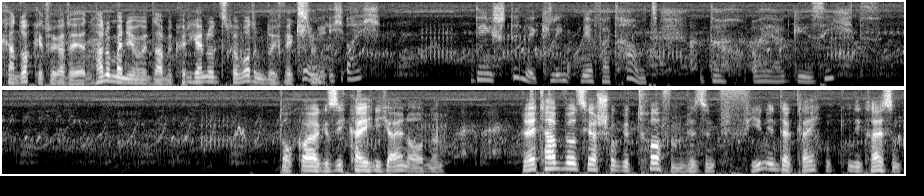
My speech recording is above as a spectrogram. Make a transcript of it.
kann doch getriggert werden. Hallo, meine junge Dame. Könnte ich ein oder zwei Worte mit euch wechseln? Kenne ich euch? Die Stimme klingt mir vertraut. Doch euer Gesicht... Doch, euer Gesicht kann ich nicht einordnen. Vielleicht haben wir uns ja schon getroffen. Wir sind viel in, der gleichen, in den Kreisen,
